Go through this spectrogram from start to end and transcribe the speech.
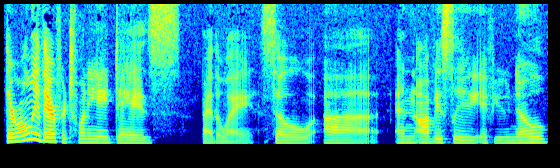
They're only there for 28 days, by the way. So, uh, and obviously, if you know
